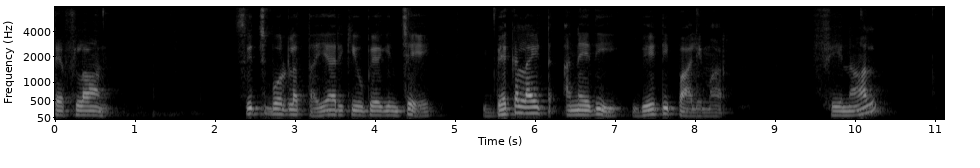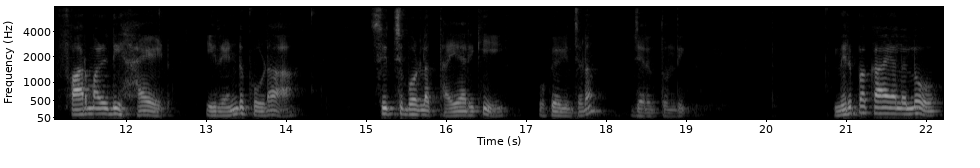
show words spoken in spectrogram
టెఫ్లాన్. స్విచ్ బోర్డుల తయారీకి ఉపయోగించే బెకలైట్ అనేది వేటి పాలిమర్. ఫినాల్ ఫార్మల్డిహైడ్ ఈ రెండు కూడా స్విచ్ బోర్డుల తయారీకి ఉపయోగించడం జరుగుతుంది. మిరపకాయలలో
